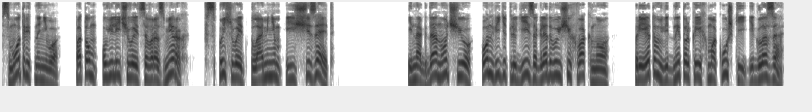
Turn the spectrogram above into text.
смотрит на него, потом увеличивается в размерах, вспыхивает пламенем и исчезает. Иногда ночью он видит людей, заглядывающих в окно, при этом видны только их макушки и глаза.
